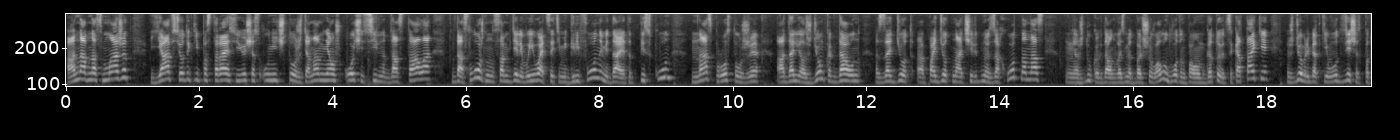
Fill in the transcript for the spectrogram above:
Она в нас мажет. Я все-таки постараюсь ее сейчас уничтожить. Она меня уж очень сильно достала. Да, сложно на самом деле воевать с этими грифонами. Да, этот пескун нас просто уже одолел. Ждем, когда он зайдет, а, пойдет на очередной заход на нас. Жду, когда он возьмет большой валун. Вот он, по-моему, готовится к атаке. Ждем, ребятки, вот здесь сейчас под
